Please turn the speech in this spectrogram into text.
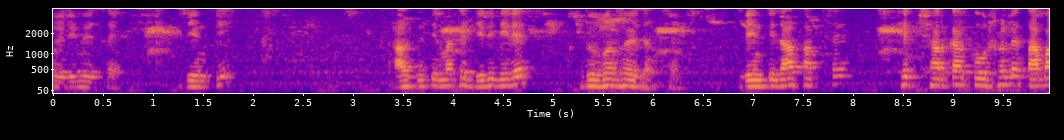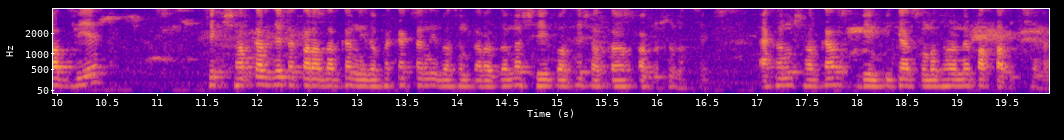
তৈরি হয়েছে। বিএনপি রাজনীতির মাঠে ধীরে ধীরে দুর্বল হয়ে যাচ্ছে। বিএনপি যা চাচ্ছে, ঠিক সরকার কৌশলে তা বাদ দিয়ে ঠিক সরকার যেটা করা দরকার, নিরপেক্ষ একটা নির্বাচন করার জন্য সেই পথে সরকার অগ্রসর হচ্ছে। এখন সরকার বিএনপিকে আর কোনো ধরনের পাত্তা দিচ্ছে না।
